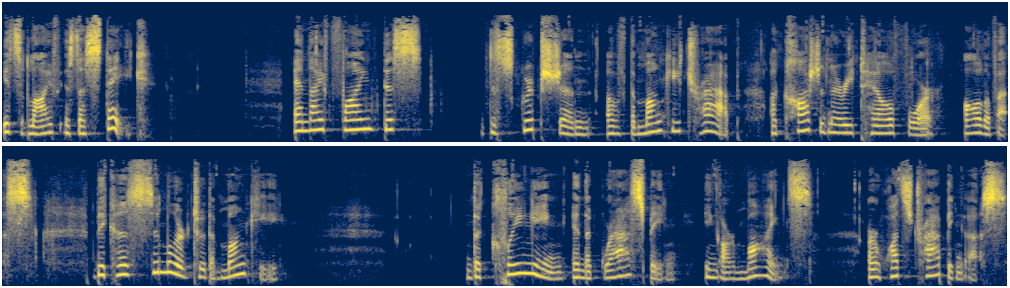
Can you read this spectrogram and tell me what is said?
its life is at stake. And I find this description of the monkey trap a cautionary tale for all of us. Because similar to the monkey, the clinging and the grasping in our minds are what's trapping us.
